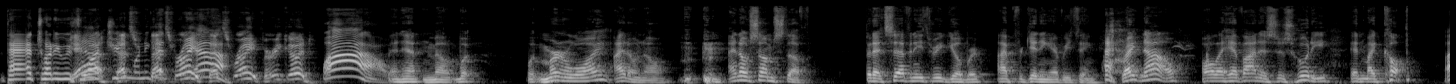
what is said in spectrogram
that's what he was yeah, watching that's, when he that's got right. Yeah. That's right. Very good. Wow. Manhattan Mel. What? What? Myrna Loy? I don't know. I know some stuff, but at 73 Gilbert, I'm forgetting everything. right now, all I have on is this hoodie and my cup.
